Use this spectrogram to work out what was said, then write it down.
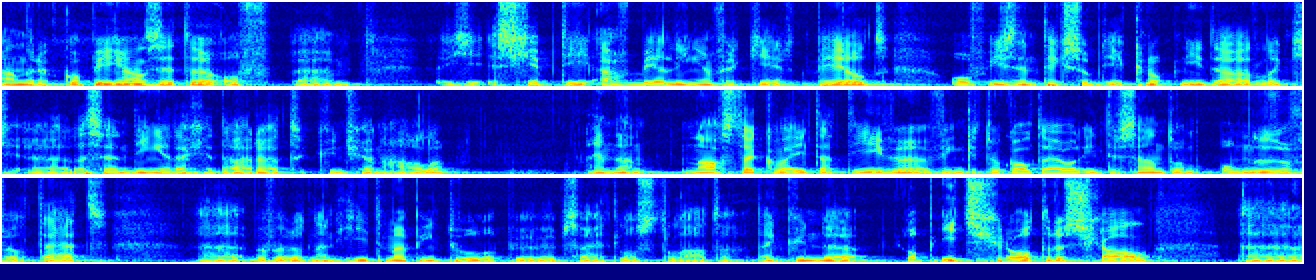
andere kopie gaan zetten, of ehm, schept die afbeelding een verkeerd beeld, of is een tekst op die knop niet duidelijk. Eh, dat zijn dingen dat je daaruit kunt gaan halen. En dan naast dat kwalitatieve vind ik het ook altijd wel interessant om om de zoveel tijd eh, bijvoorbeeld een heatmapping tool op je website los te laten. Dan kun je op iets grotere schaal eh,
